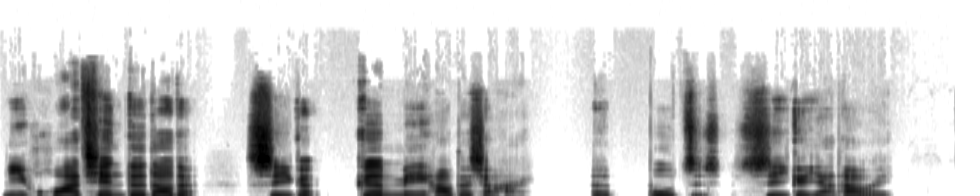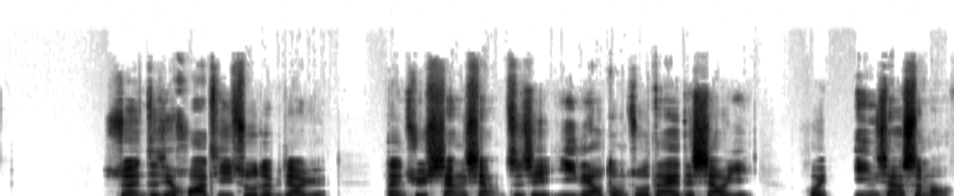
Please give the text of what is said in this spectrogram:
你花钱得到的是一个更美好的小孩。不只是一个牙套而已。虽然这些话题说的比较远，但去想想这些医疗动作带来的效益会影响什么，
